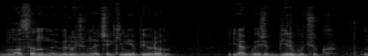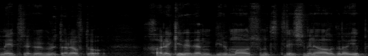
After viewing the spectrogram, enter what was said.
masanın öbür ucunda çekim yapıyorum. Yaklaşık bir buçuk metre öbür tarafta hareket eden bir mouse'un titreşimini algılayıp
